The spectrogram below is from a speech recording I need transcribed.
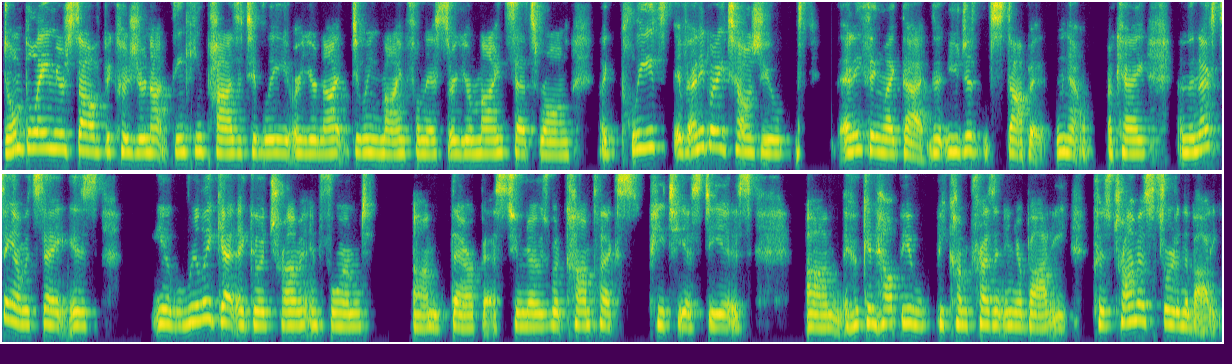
don't blame yourself because you're not thinking positively or you're not doing mindfulness or your mindset's wrong. Like, please, if anybody tells you anything like that, that you just stop it. No. Okay. And the next thing I would say is, you know, really get a good trauma informed um, therapist who knows what complex PTSD is um, who can help you become present in your body because trauma is stored in the body.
